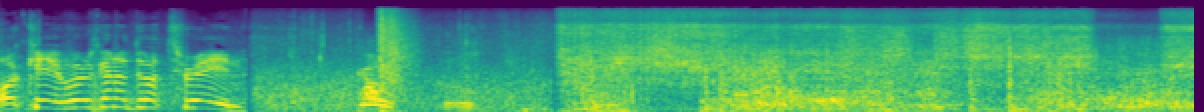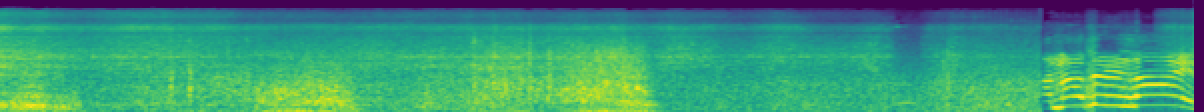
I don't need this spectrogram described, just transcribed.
Okay, we're gonna do a train. Go. Another line!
